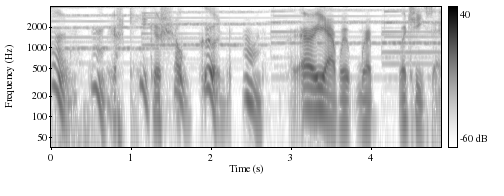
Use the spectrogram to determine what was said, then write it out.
Mm, mm, this cake is so good. Mm. Uh, yeah, what, she said.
